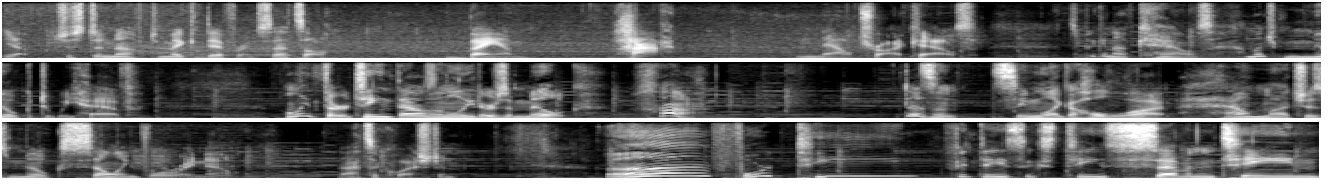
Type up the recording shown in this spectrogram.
Yeah, just enough to make a difference. That's all. Bam. Ha! Now try cows. Speaking of cows, how much milk do we have? Only 13,000 liters of milk. Huh. Doesn't seem like a whole lot. How much is milk selling for right now? That's a question. Uh, 14, 15, 16, 17,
